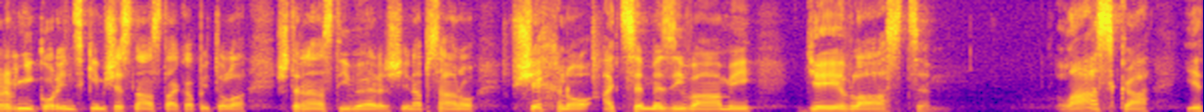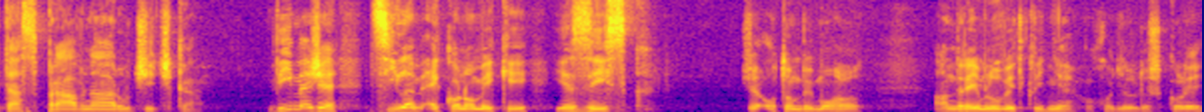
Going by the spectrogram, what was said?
První Korinským 16. kapitola, 14. verš je napsáno všechno, ať se mezi vámi děje v lásce. Láska je ta správná ručička. Víme, že cílem ekonomiky je zisk. Že o tom by mohl Andrej mluvit klidně, chodil do školy.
